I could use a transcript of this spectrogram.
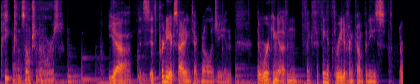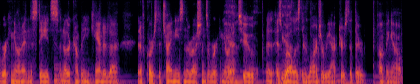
peak consumption hours. Yeah, it's it's pretty exciting technology, and they're working at like I think three different companies are working on it in the states, another company in Canada, and of course the Chinese and the Russians are working on yeah. it too, as yeah. well as their larger reactors that they're pumping out.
